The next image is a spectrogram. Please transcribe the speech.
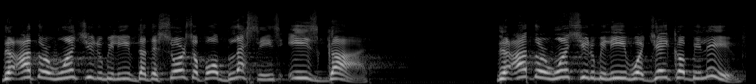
The author wants you to believe that the source of all blessings is God. The author wants you to believe what Jacob believed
